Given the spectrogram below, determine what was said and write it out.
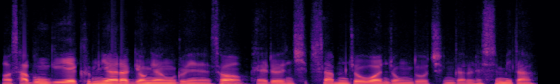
어, 4분기에 금리 하락 영향으로 인해서 벨은 13조 원 정도 증가를 했습니다.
